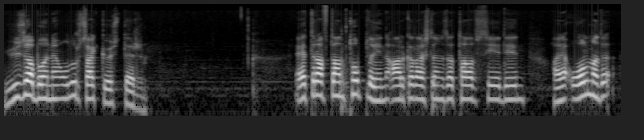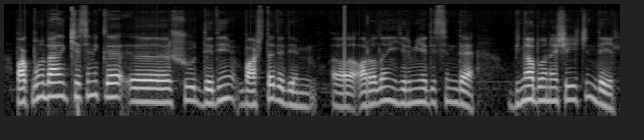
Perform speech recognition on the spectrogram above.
...100 abone olursak gösteririm. Etraftan toplayın, arkadaşlarınıza tavsiye edin. Hani olmadı. Bak bunu ben kesinlikle e, şu dediğim başta dediğim e, aralığın 27'sinde 1000 abone şey için değil.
